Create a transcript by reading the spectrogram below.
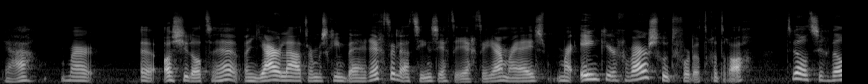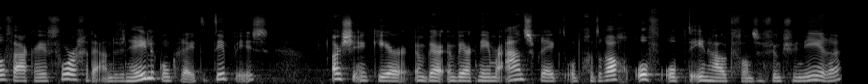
Ja, maar uh, als je dat hè, een jaar later misschien bij een rechter laat zien... zegt de rechter, ja, maar hij is maar één keer gewaarschuwd voor dat gedrag. Terwijl het zich wel vaker heeft voorgedaan. Dus een hele concrete tip is... als je een keer een, een werknemer aanspreekt op gedrag... of op de inhoud van zijn functioneren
